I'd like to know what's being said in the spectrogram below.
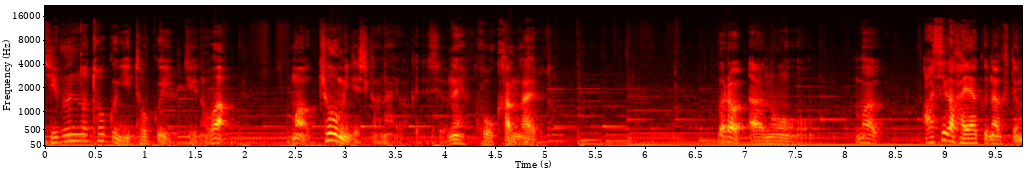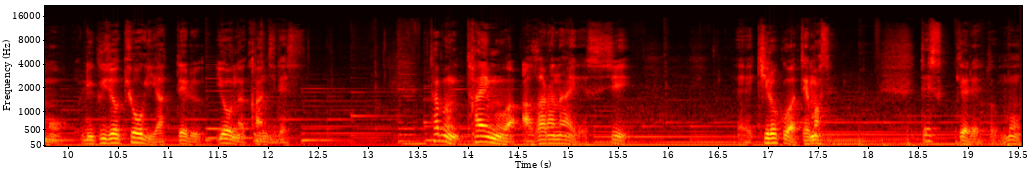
自分の特技得意っていうのはまあ興味でしかないわけですよね。こう考えると。からあのまあ足が速くなくても陸上競技やってるような感じです。多分タイムは上がらないですし、えー、記録は出ません。ですけれども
